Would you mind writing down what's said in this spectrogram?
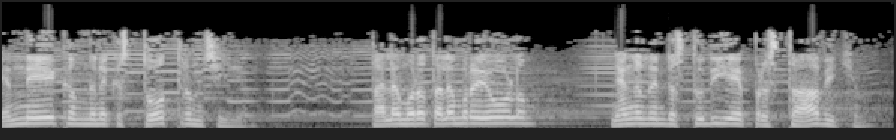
എന്നേക്കും നിനക്ക് സ്തോത്രം ചെയ്യും. തലമുറ തലമുറയോളം ഞങ്ങൾ നിന്റെ സ്തുതിയെ പ്രസ്താവിക്കും.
